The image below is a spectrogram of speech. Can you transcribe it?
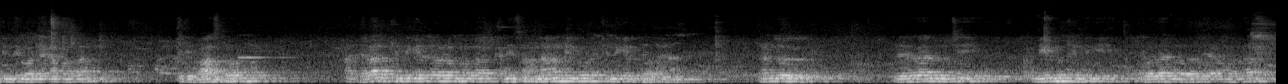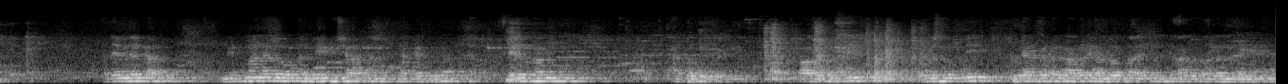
కిందికి వదిలేయడం వల్ల ఇది వాస్తవం. ఆ జలాలు కిందికి వెళ్ళడం వల్ల కనీసం అన్నారం నీళ్ళు కూడా కిందికి వెళ్ళిపోతాయి. రెండు రిజర్వాయర్ నుంచి నీళ్ళు కిందికి గోదావరిలో వదిలేయడం వల్ల అదేవిధంగా నిర్మాణంలో ఉన్న నీటి శాతం తగ్గట్టుగా ఫేజ్ అటు పాలకుర్తి తొలిసృప్తి సూర్యాపేట కాబట్టి అందులో తారీఖు నుంచి జిల్లాకు వదలడం జరిగింది.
